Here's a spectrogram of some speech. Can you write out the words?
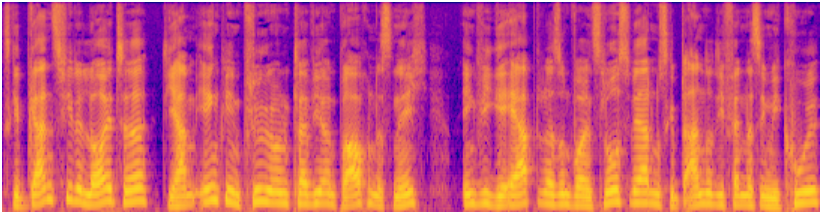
es gibt ganz viele Leute, die haben irgendwie einen Flügel und ein Klavier und brauchen es nicht, irgendwie geerbt oder so und wollen es loswerden. Und es gibt andere, die fänden das irgendwie cool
